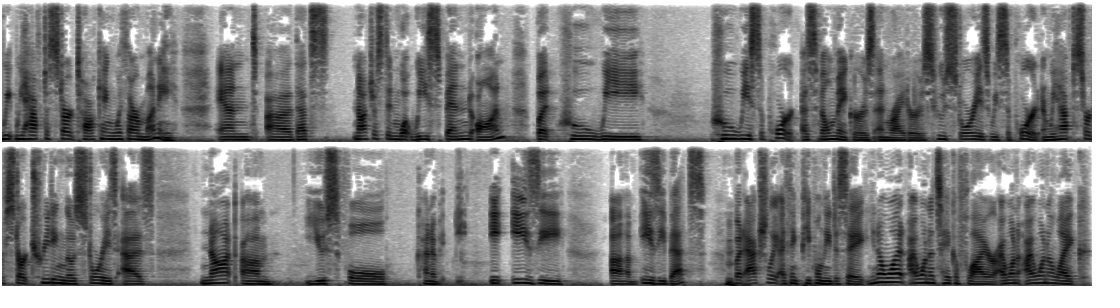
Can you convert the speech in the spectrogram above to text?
we we have to start talking with our money, and uh, that's not just in what we spend on, but who we who we support as filmmakers and writers, whose stories we support, and we have to sort of start treating those stories as not um, useful, kind of e- e- easy um, easy bets. But actually, I think people need to say, you know what? I want to take a flyer. I want. I want to like.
